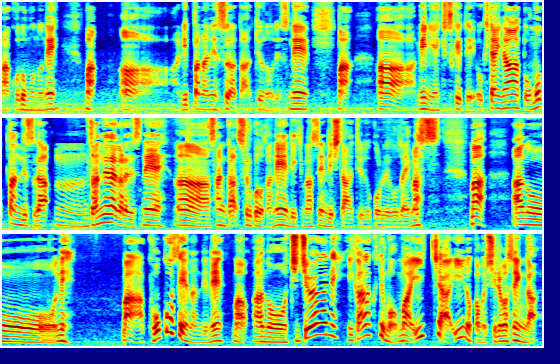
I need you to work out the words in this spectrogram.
まあ子供のね、まあ、あ立派なね、姿っていうのをですね、まあ、あ目に焼き付けておきたいなと思ったんですが、うん、残念ながらですね、あ参加することがね、できませんでしたというところでございます。まあ、あのー、ね、まあ、高校生なんでね、まあ、あの、父親がね、行かなくても、まあ、いいっちゃいいのかもしれませんが、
